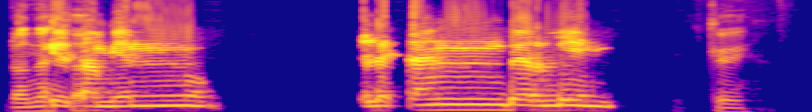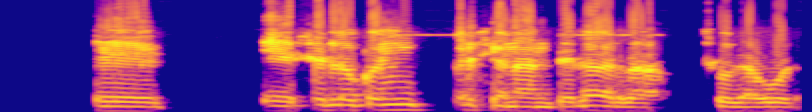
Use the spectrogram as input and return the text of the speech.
¿Dónde que está? también, él está en Berlín. Ok. Eh, ese loco es impresionante, la verdad, su laburo.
